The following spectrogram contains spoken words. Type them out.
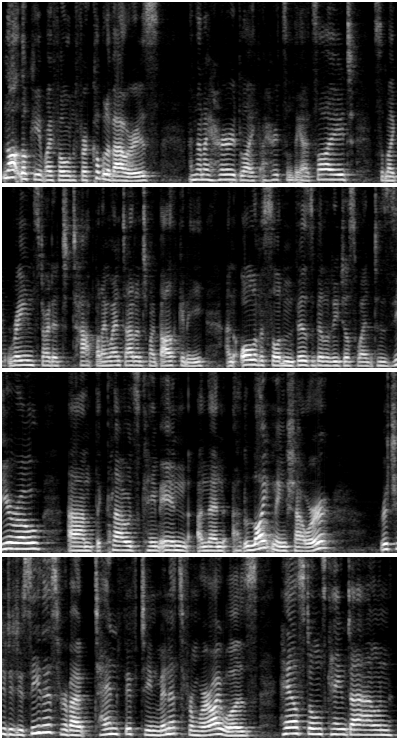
not looking at my phone for a couple of hours. And then I heard like I heard something outside, some like rain started to tap, and I went out into my balcony, and all of a sudden visibility just went to zero, and the clouds came in, and then a lightning shower. Richie, did you see this for about 10, 15 minutes from where I was? Hailstones came down.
